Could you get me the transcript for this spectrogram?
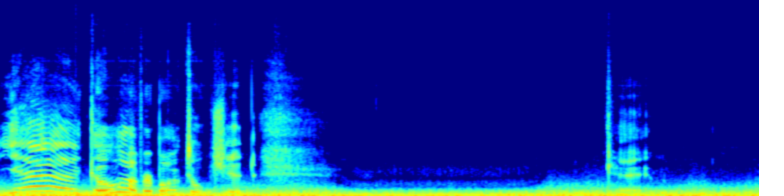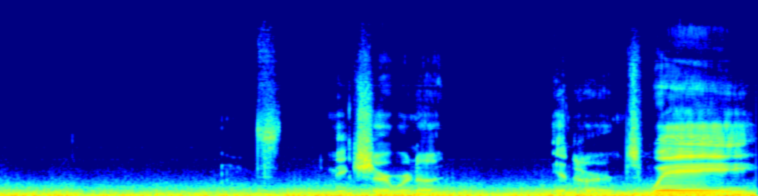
Yeah, go hover box. Oh, shit. make sure we're not in harm's way.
